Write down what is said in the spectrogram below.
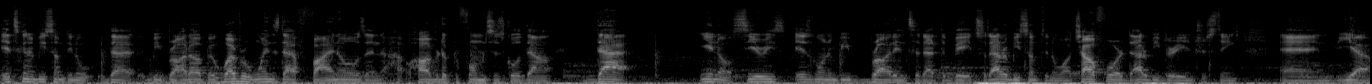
it's going to be something that be brought up. And whoever wins that finals and however the performances go down, that you know series is going to be brought into that debate. So that'll be something to watch out for. That'll be very interesting. And yeah,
